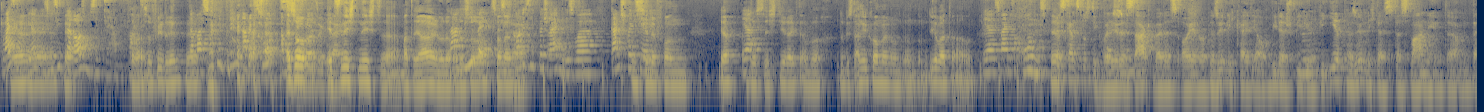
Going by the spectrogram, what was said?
ich weiß nicht, ja, also wir sind da raus und gesagt, ja, Da war so viel drin. Da war so viel drin, aber so. Aber also so jetzt nicht, nicht äh, Material oder, Nein, oder Liebe. so, sondern. Also ich kann es nicht beschreiben, das war ganz speziell. Im Sinne von, ja, ja. du hast dich direkt einfach du bist angekommen und, und, und ihr wart da. Und ja, es war einfach rund. Ja. Das ist ganz lustig, weil das ihr das sagt, weil das eure Persönlichkeit ja auch widerspiegelt, mhm. wie ihr persönlich das, das wahrnehmt. Ähm, da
